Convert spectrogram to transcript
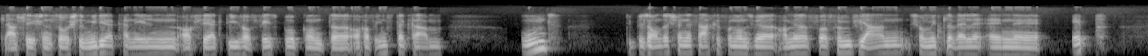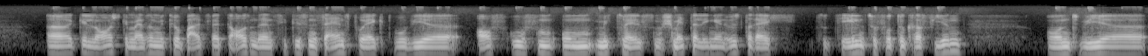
klassischen Social Media Kanälen auch sehr aktiv auf Facebook und äh, auch auf Instagram und die besonders schöne Sache von uns, wir haben ja vor fünf Jahren schon mittlerweile eine App äh, gelauncht, gemeinsam mit Global 2000, ein Citizen Science Projekt, wo wir aufrufen, um mitzuhelfen, Schmetterlinge in Österreich zu zählen, zu fotografieren. Und wir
